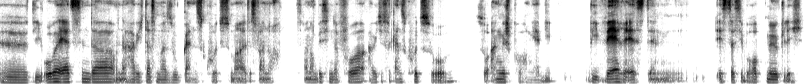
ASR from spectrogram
äh, die Oberärztin da und da habe ich das mal so ganz kurz mal, das war noch das war noch ein bisschen davor, habe ich das so ganz kurz so, so angesprochen. Ja, wie, wie wäre es denn? Ist das überhaupt möglich?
